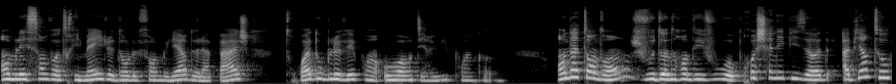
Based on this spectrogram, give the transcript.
en me laissant votre email dans le formulaire de la page www.aurordirui.com. En attendant, je vous donne rendez-vous au prochain épisode. À bientôt!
